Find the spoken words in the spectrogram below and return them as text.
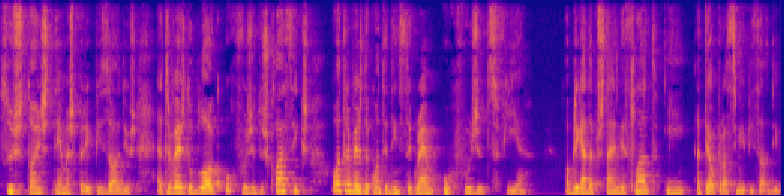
sugestões de temas para episódios através do blog O Refúgio dos Clássicos ou através da conta de Instagram O Refúgio de Sofia. Obrigada por estarem desse lado e até ao próximo episódio.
